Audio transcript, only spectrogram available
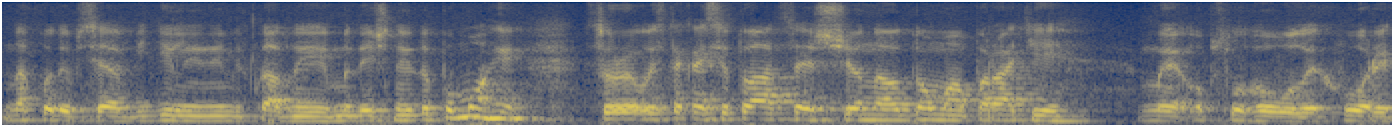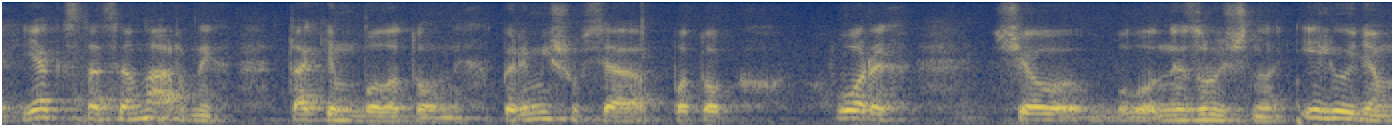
знаходився в відділенні невідкладної медичної допомоги. Створилась така ситуація, що на одному апараті ми обслуговували хворих як стаціонарних, так і амбулаторних. Перемішувався поток хворих, що було незручно і людям,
